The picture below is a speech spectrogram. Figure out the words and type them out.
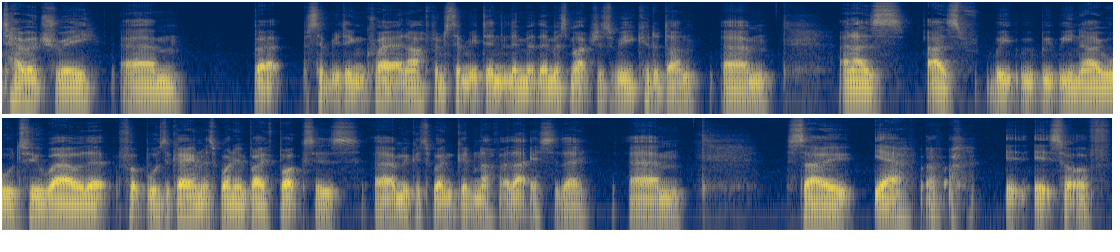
territory, um, but simply didn't create enough and simply didn't limit them as much as we could have done. Um, and as as we, we, we know all too well that football's a game that's won in both boxes, um, because we weren't good enough at that yesterday. Um, so yeah, it, it sort of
